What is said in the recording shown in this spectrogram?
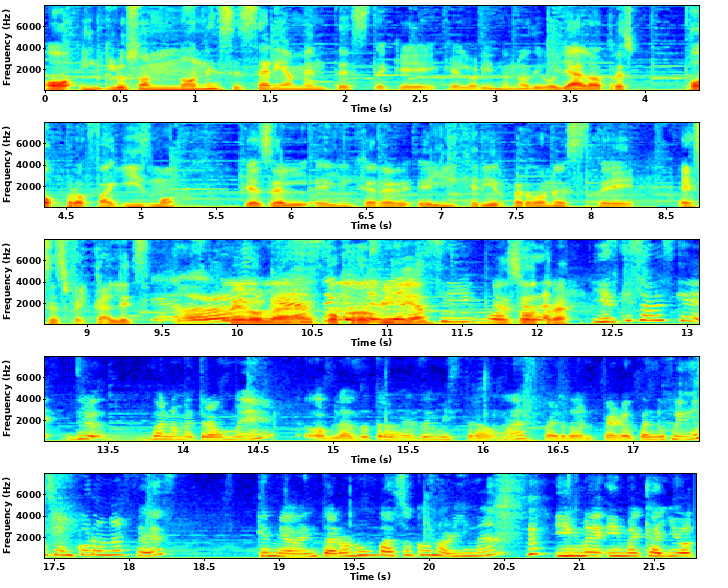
O incluso no necesariamente este que, que lo orinen, ¿no? Digo, ya la otra es coprofagismo, que es el, el ingerir, el ingerir, perdón, este, heces fecales. ¿Qué Ay, Pero la que coprofilia así, Es otra. Y es que, ¿sabes qué? Yo- Bueno, me traumé, hablando otra vez de mis traumas, perdón, pero cuando fuimos a un Corona Fest, que me aventaron un vaso con orina y me, y me cayó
